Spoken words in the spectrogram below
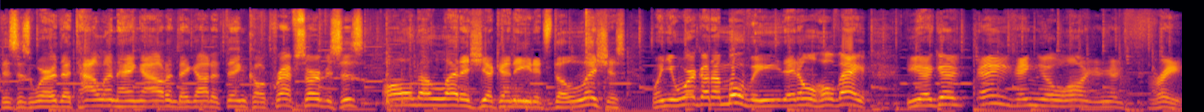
This is where the talent hang out, and they got a thing called craft services. All the lettuce you can eat, it's delicious. When you work on a movie, they don't hold back. You get anything you want, and it's free.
